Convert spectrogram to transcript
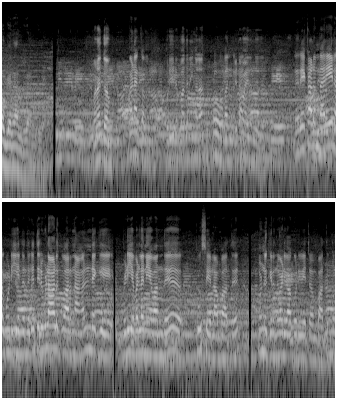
ஓகே நன்றி நன்றி. வணக்கம். வணக்கம். குடியிடம் பார்த்துனீங்களா ஓ வந்து இருந்தது? நிறைய காலம் வரையில கொடியேற்றத்துக்கு திருவிழாவுக்கு வரணாங்க இன்றைக்கு விடிய வெள்ளனையை வந்து பூசையெல்லாம் பார்த்து முன்னுக்கு இருந்து வடிவா கொடியேற்றம் பார்த்துட்டு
